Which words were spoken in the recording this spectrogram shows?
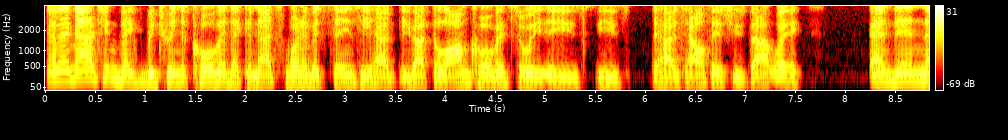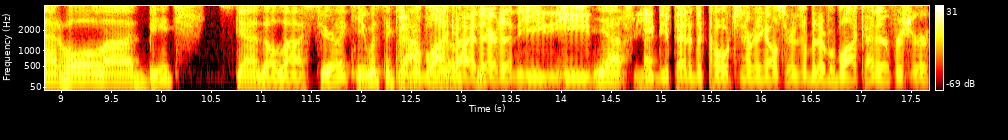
And I imagine like between the COVID, like, and that's one of his things. He had he got the long COVID, so he, he's he's has health issues that way. And then that whole uh, Beach scandal last year. Like he was the bit of a black eye there that he he Yeah. he defended the coach and everything else. There's a bit of a black eye there for sure.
